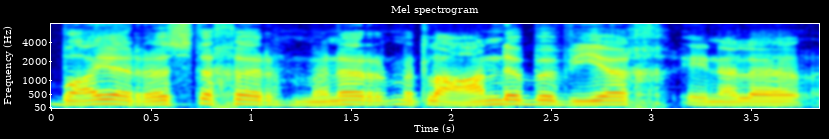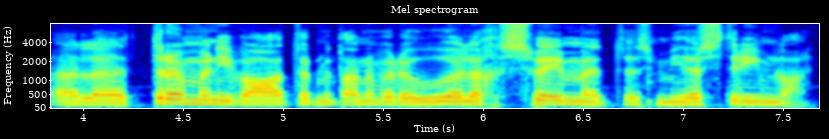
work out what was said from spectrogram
baie rustiger, minder met hulle hande beweeg en hulle hulle trim in die water, met ander woorde hoe hulle geswem het is meer streamline.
